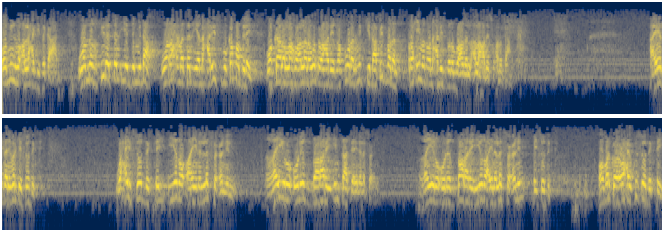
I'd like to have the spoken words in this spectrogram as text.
oo minhu alla xaggiisa ka ahay wa makfiratan iyo dembi dhaaf wa raxmatan iyo naxariis buu ka fadilay. Wa kaana allahu allana wuxuu ahaaday kafuuran midkii dhaafid badan raxiiman oo naxariis badan buu alla ahaaday subxana wa tacala aayaddani markay soo degtay. Waxay soo degtay iyadoo aynan la soconin hayru uli darari intaasi aynan la soconin. Hayru uli darari iyadoo aynan la soconin bay soo degtay. Oo markii hore waxay ku soo degtay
